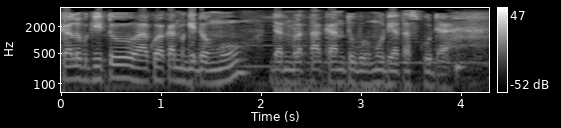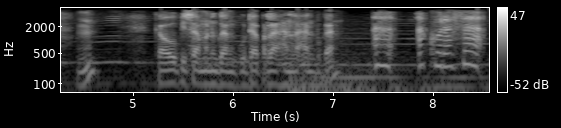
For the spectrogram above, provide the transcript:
Kalau begitu, aku akan menggendongmu dan meletakkan tubuhmu di atas kuda. Hmm? Kau bisa menunggang kuda perlahan-lahan, bukan? Eh, aku rasa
